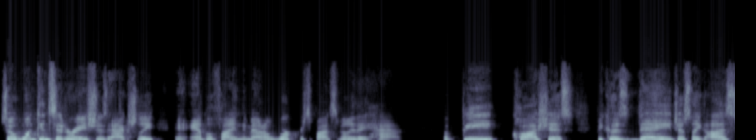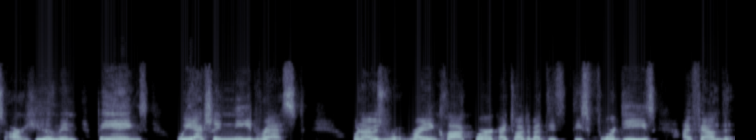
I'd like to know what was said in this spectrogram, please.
So, one consideration is actually amplifying the amount of work responsibility they have. But be cautious because they, just like us, are human beings. We actually need rest. When I was writing clockwork, I talked about these, these four Ds. I found that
